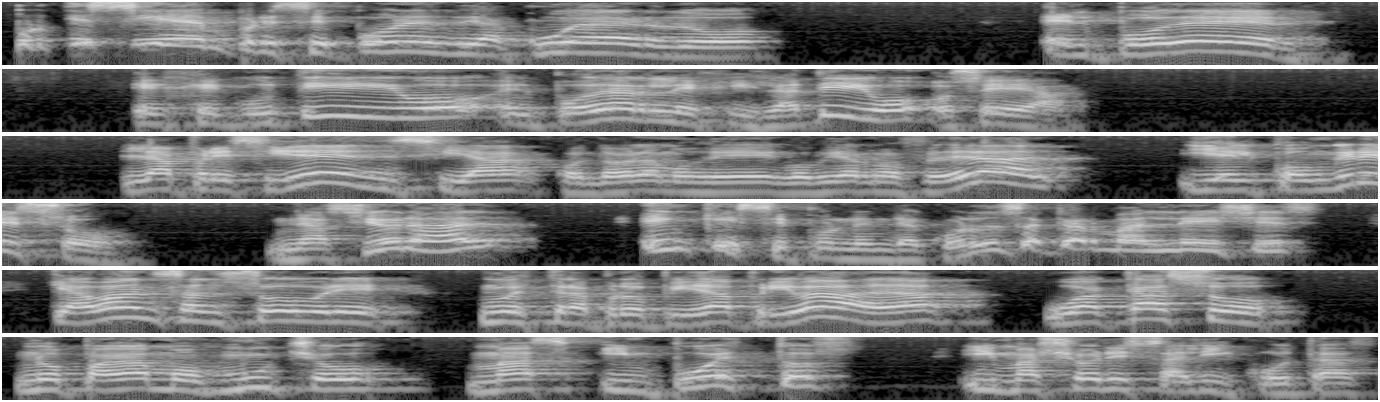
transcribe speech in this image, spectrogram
Porque siempre se ponen de acuerdo el poder ejecutivo, el poder legislativo, o sea, la presidencia, cuando hablamos de gobierno federal, y el Congreso Nacional, ¿en qué se ponen de acuerdo? En sacar más leyes que avanzan sobre nuestra propiedad privada, o acaso no pagamos mucho más impuestos y mayores alícuotas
